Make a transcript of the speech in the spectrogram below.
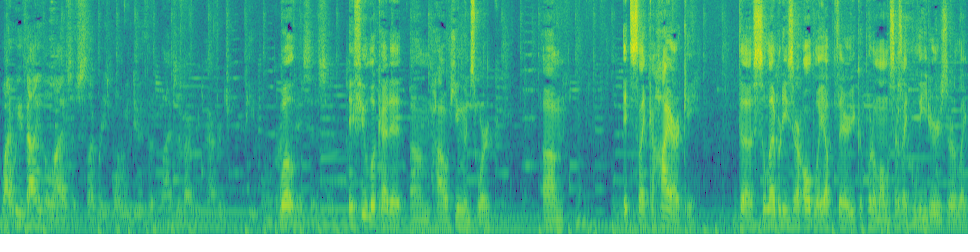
Why do we value the lives of celebrities more than we do the lives of every average people or Well- everyday citizen? if you look at it, um, how humans work, um, it's like a hierarchy. The celebrities are all the way up there. You could put them almost as like leaders or like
